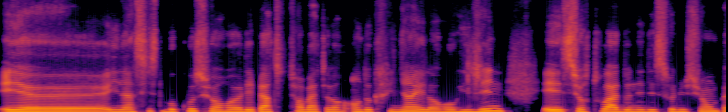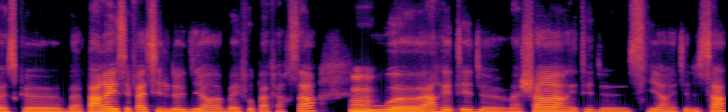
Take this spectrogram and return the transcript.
Et euh, il insiste beaucoup sur euh, les perturbateurs endocriniens et leur origine, et surtout à donner des solutions parce que, bah, pareil, c'est facile de dire bah, il faut pas faire ça, mmh. ou euh, arrêter de machin, arrêter de ci, arrêter de ça.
